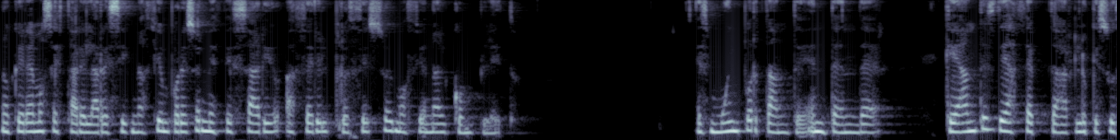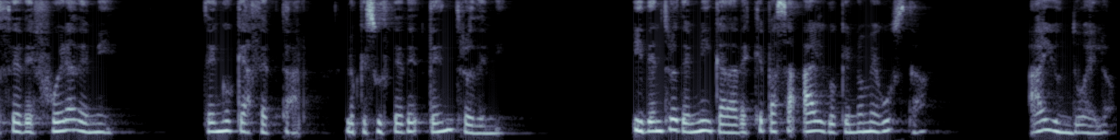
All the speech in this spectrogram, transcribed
No queremos estar en la resignación, por eso es necesario hacer el proceso emocional completo. Es muy importante entender que antes de aceptar lo que sucede fuera de mí, tengo que aceptar lo que sucede dentro de mí. Y dentro de mí, cada vez que pasa algo que no me gusta, hay un duelo,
